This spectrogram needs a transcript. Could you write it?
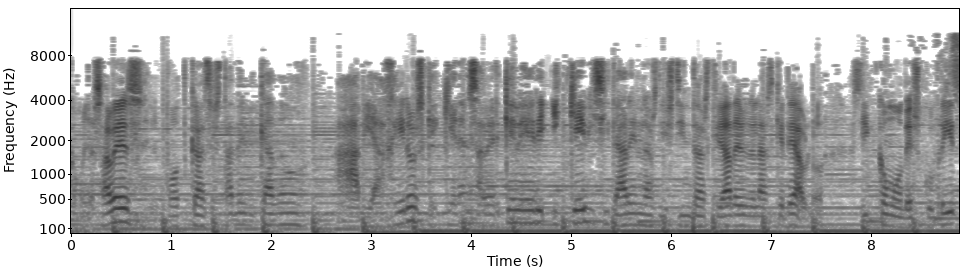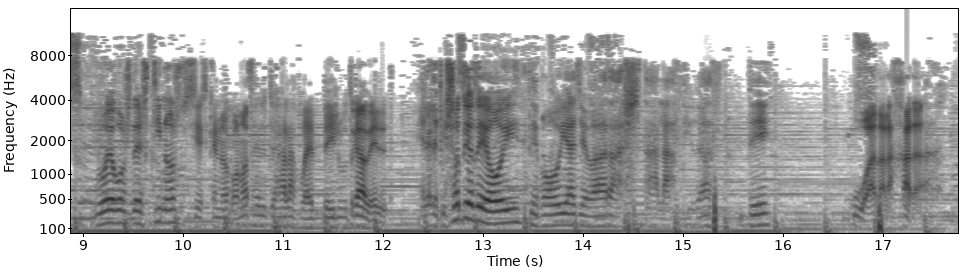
Como ya sabes, el podcast está dedicado a viajeros que quieren saber qué ver y qué visitar en las distintas ciudades de las que te hablo, así como descubrir nuevos destinos si es que no conoces ya la web de Ilutravel. En el episodio de hoy te voy a llevar hasta la ciudad de Guadalajara.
